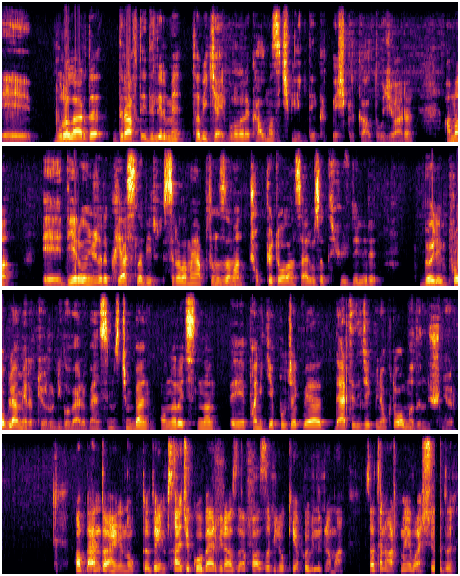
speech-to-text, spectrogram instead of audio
e, buralarda draft edilir mi? Tabii ki hayır. Buralara kalmaz hiçbir ligde. 45-46 o civarı. Ama e, diğer oyunculara kıyasla bir sıralama yaptığınız zaman çok kötü olan servis atış yüzdeleri böyle bir problem yaratıyor Rudy Gobert ve Ben Simmons için. Ben onlar açısından e, panik yapılacak veya dert edilecek bir nokta olmadığını düşünüyorum. Ha, ben de aynı noktadayım. Sadece Gobert biraz daha fazla blok yapabilir ama zaten artmaya başladı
